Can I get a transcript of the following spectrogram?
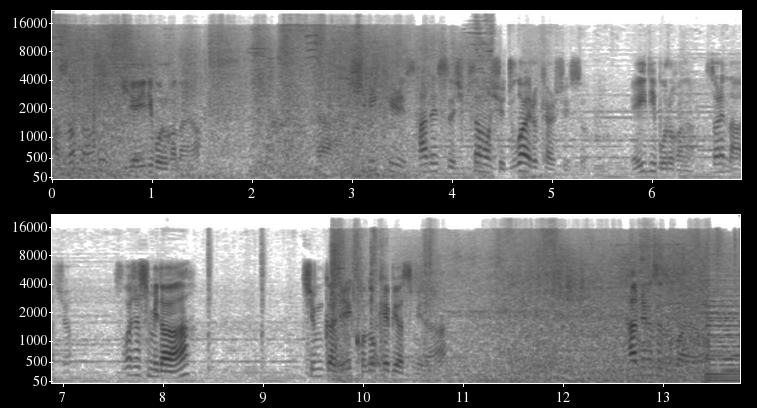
봤어? 이게 AD 모르가나요? 야 12킬 4데스 13어시 누가 이렇게 할 수 있어 AD 모르가나 써렌 나왔죠? 수고하셨습니다 지금까지 건호캡이었습니다 다음 영상에서 봐요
